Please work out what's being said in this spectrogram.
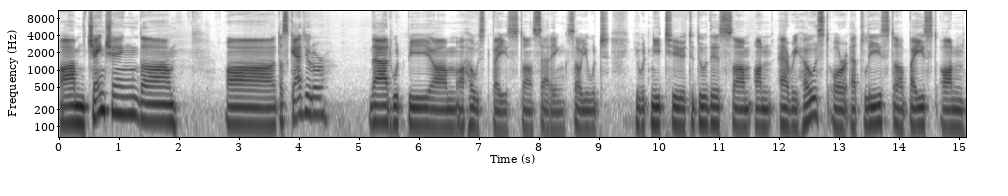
Um, changing the uh, the scheduler, that would be um, a host-based uh, setting. So you would you would need to to do this um, on every host, or at least uh, based on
